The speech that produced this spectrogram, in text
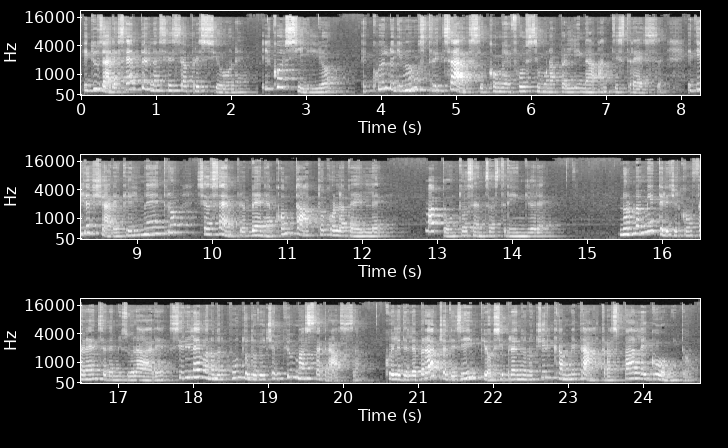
e di usare sempre la stessa pressione. Il consiglio è quello di non strizzarsi come fossimo una pallina antistress e di lasciare che il metro sia sempre bene a contatto con la pelle, ma appunto senza stringere. Normalmente le circonferenze da misurare si rilevano dal punto dove c'è più massa grassa. Quelle delle braccia, ad esempio, si prendono circa a metà tra spalla e gomito,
